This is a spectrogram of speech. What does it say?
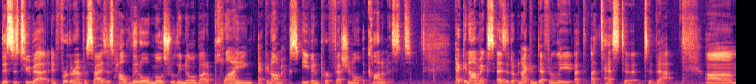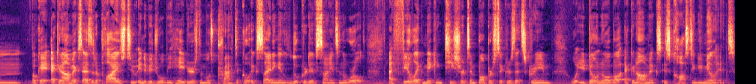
This is too bad and further emphasizes how little most really know about applying economics, even professional economists. Economics, as it, and I can definitely attest to, to that. Um, okay, economics as it applies to individual behavior is the most practical, exciting, and lucrative science in the world. I feel like making t shirts and bumper stickers that scream, What you don't know about economics is costing you millions.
